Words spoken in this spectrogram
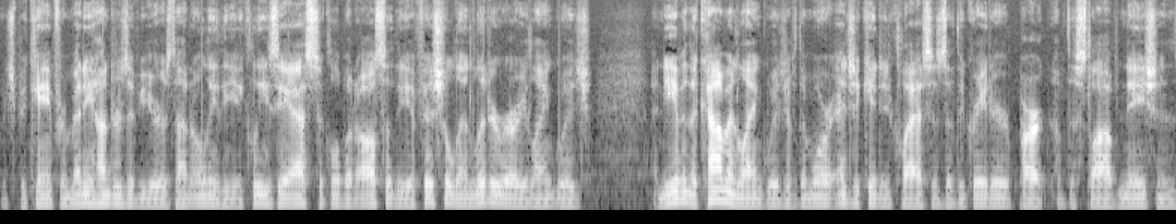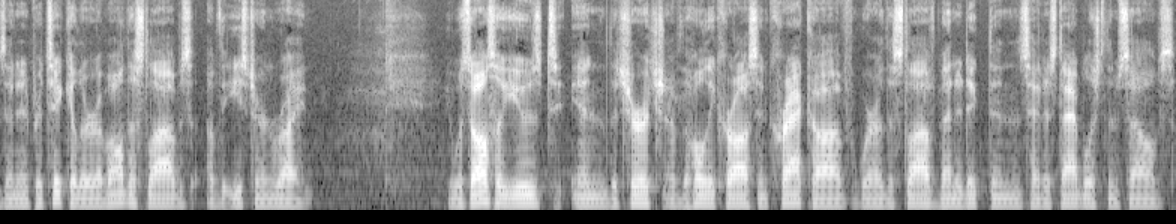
which became for many hundreds of years not only the ecclesiastical but also the official and literary language, and even the common language of the more educated classes of the greater part of the Slav nations, and in particular of all the Slavs of the Eastern Rite. It was also used in the Church of the Holy Cross in Krakow, where the Slav Benedictines had established themselves.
